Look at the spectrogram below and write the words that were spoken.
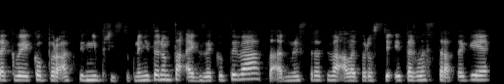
takový jako proaktivní přístup. Není to jenom ta exekutiva, ta administrativa, ale prostě i takhle strategie,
